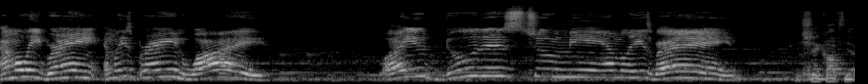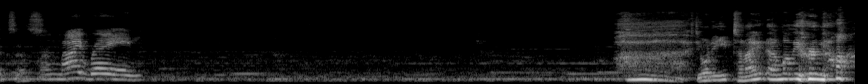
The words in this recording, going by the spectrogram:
Emily brain, Emily's brain. Why? Why you do this to me, Emily's brain? Okay, shake off the excess. Or my brain? Do you want to eat tonight, Emily, or not?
